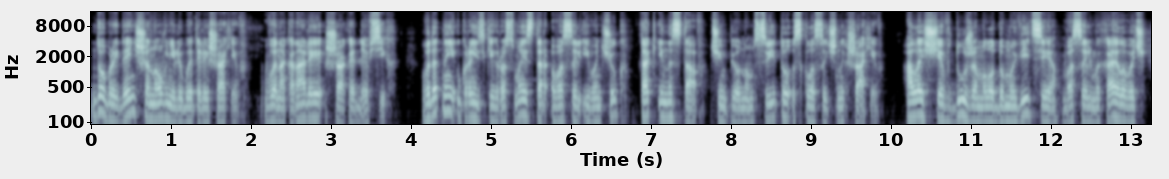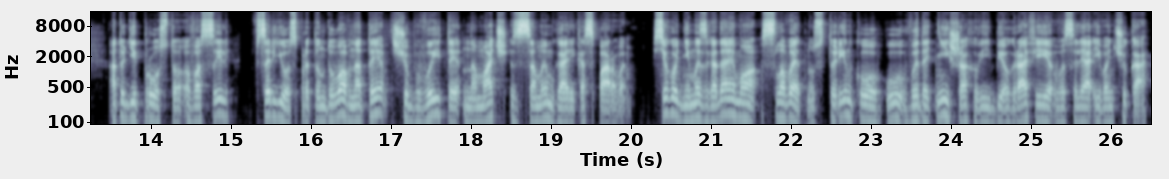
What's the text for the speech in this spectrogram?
Добрий день, шановні любителі шахів. Ви на каналі Шахи для всіх. Видатний український гросмейстер Василь Іванчук так і не став чемпіоном світу з класичних шахів. Але ще в дуже молодому віці Василь Михайлович, а тоді просто Василь, всерйоз претендував на те, щоб вийти на матч з самим Гаррі Каспаровим. Сьогодні ми згадаємо славетну сторінку у видатній шаховій біографії Василя Іванчука.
